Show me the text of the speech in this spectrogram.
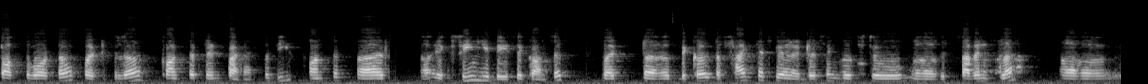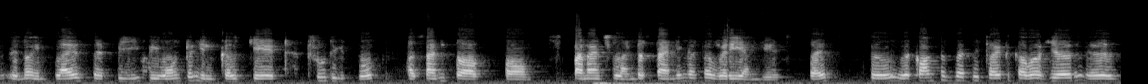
talks about a particular concept in finance. So these concepts are uh, extremely basic concepts, but uh, because the fact that we are addressing this to uh, seven plus, uh, you know, implies that we, we want to inculcate through these books a sense of um, financial understanding at a very young age, right? So the concept that we try to cover here is,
